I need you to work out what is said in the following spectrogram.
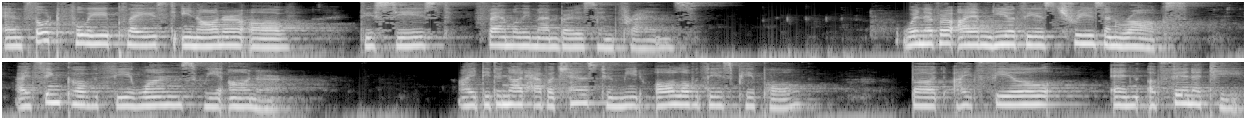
and thoughtfully placed in honor of deceased family members and friends. Whenever I am near these trees and rocks, I think of the ones we honor. I did not have a chance to meet all of these people, but I feel an affinity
